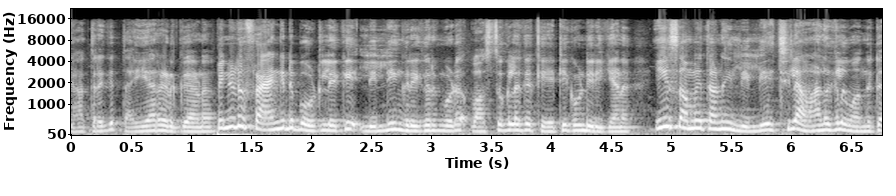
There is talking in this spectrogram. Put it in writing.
യാത്രയ്ക്ക് തയ്യാറെടുക്കുകയാണ്. പിന്നീട് ഫ്രാങ്കിന്റെ ബോട്ടിലേക്ക് ലില്ലിയും ഗ്രീഗറും കൂടെ വസ്തുക്കളൊക്കെ കയറ്റിക്കൊണ്ടിരിക്കുകയാണ്. ഈ സമയത്താണ് ലില്ലിയെ ചില ആളുകൾ വന്നിട്ട്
